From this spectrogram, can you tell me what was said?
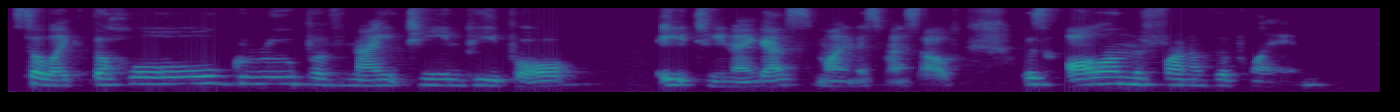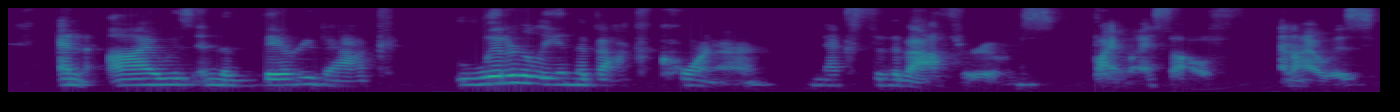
So like the whole group of 19 people, 18, I guess, minus myself, was all on the front of the plane. And I was in the very back, literally in the back corner next to the bathrooms by myself. And I was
